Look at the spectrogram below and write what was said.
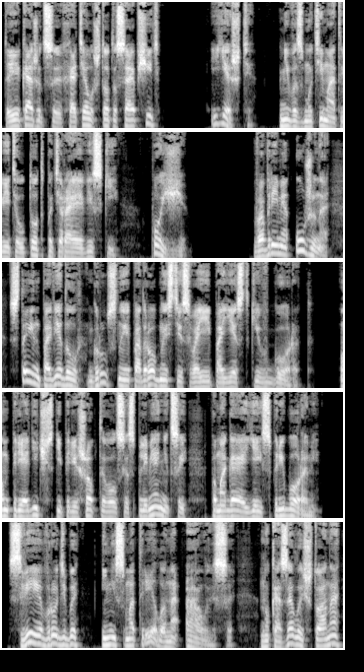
«Ты, кажется, хотел что-то сообщить?» «Ешьте», — невозмутимо ответил тот, потирая виски. «Позже». Во время ужина Стейн поведал грустные подробности своей поездки в город. Он периодически перешептывался с племянницей, помогая ей с приборами. Свея вроде бы и не смотрела на Алвиса, но казалось, что она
